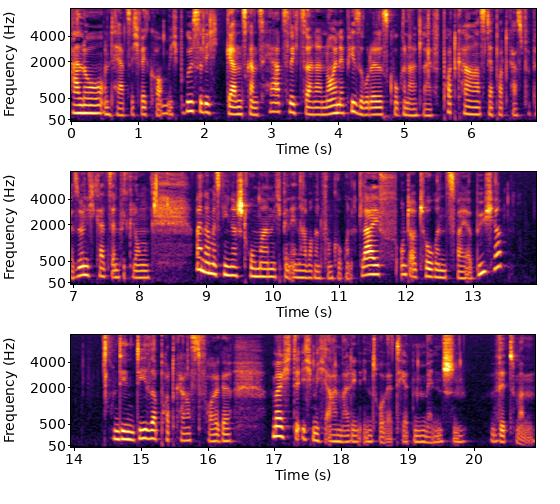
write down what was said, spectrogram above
Hallo und herzlich willkommen. Ich begrüße dich ganz, ganz herzlich zu einer neuen Episode des Coconut Life Podcast, der Podcast für Persönlichkeitsentwicklung. Mein Name ist Nina Strohmann, ich bin Inhaberin von Coconut Life und Autorin zweier Bücher. Und in dieser Podcast-Folge möchte ich mich einmal den introvertierten Menschen widmen.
